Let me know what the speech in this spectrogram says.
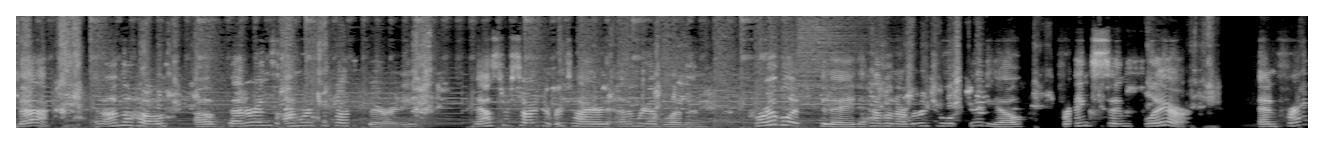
back. And I'm the host of Veterans Onward to Prosperity, Master Sergeant retired Anna Maria Bliven. Privileged today to have on our virtual studio Frank Sinclair. And Frank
